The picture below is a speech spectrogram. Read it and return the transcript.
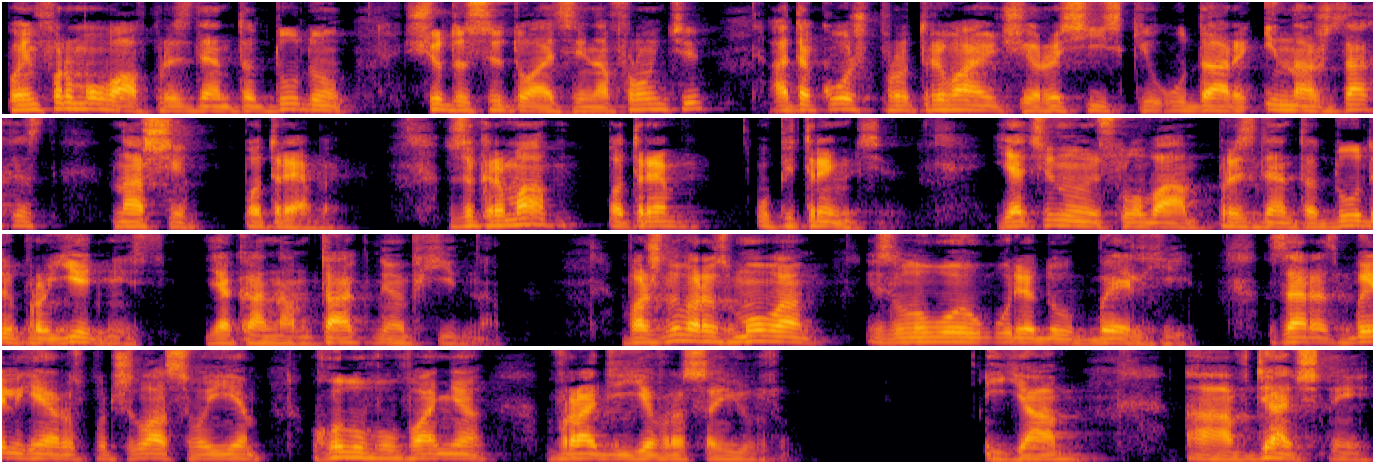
Поінформував президента Дуду щодо ситуації на фронті, а також про триваючі російські удари і наш захист, наші потреби, зокрема, потреб у підтримці. Я ціную слова президента Дуди про єдність, яка нам так необхідна. Важлива розмова із головою уряду Бельгії. Зараз Бельгія розпочала своє головування в Раді Євросоюзу. І Я вдячний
